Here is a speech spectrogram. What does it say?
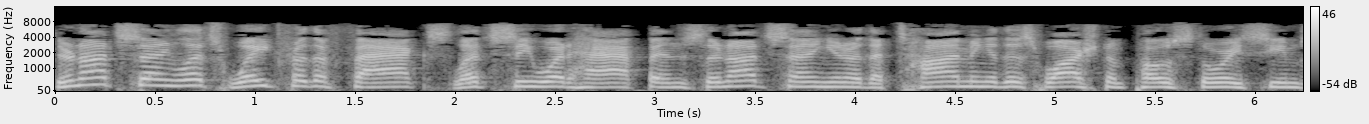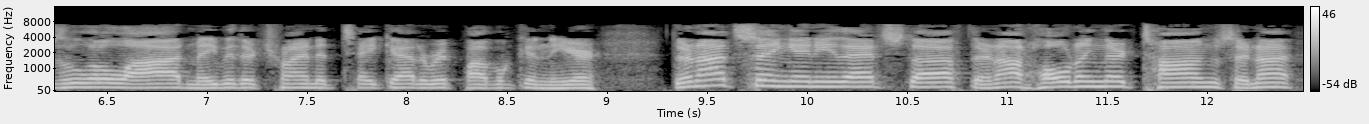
They're not saying let's wait for the facts, let's see what happens. They're not saying, you know, the timing of this Washington Post story seems a little odd. Maybe they're trying to take out a Republican here. They're not saying any of that stuff. They're not holding their tongues. They're not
